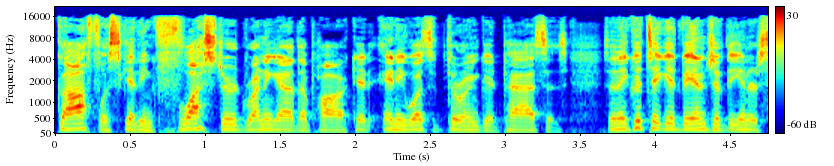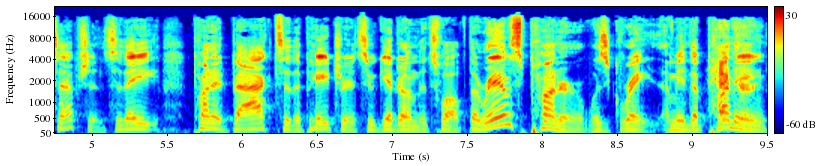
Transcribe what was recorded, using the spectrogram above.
Goff was getting flustered, running out of the pocket, and he wasn't throwing good passes. So they could take advantage of the interception. So they punt it back to the Patriots, who get it on the 12th. The Rams punter was great. I mean, the punting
